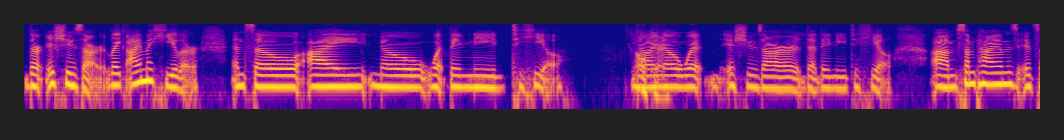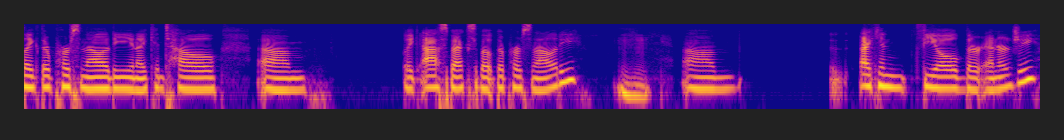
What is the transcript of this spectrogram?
their issues are. Like I'm a healer, and so I know what they need to heal. You know, I know what issues are that they need to heal. Um, sometimes it's like their personality, and I can tell um, like aspects about their personality. hmm Um, I can feel their energy.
